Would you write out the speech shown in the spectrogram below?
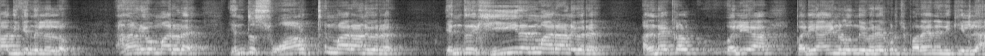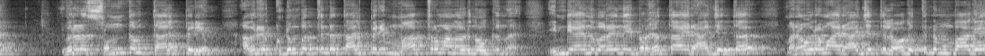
ബാധിക്കുന്നില്ലല്ലോ. അതാണ് ഇവന്മാരുടെ എന്ത് സ്വാർത്ഥന്മാരാണ് ഇവർ എന്ത് ഹീനന്മാരാണ് ഇവർ അതിനേക്കാൾ വലിയ പര്യായങ്ങളൊന്നും ഇവരെക്കുറിച്ച് പറയാൻ എനിക്കില്ല. ഇവരുടെ സ്വന്തം താല്പര്യം അവരുടെ കുടുംബത്തിന്റെ താല്പര്യം മാത്രമാണ് അവർ നോക്കുന്നത്. ഇന്ത്യ എന്ന് പറയുന്ന ഈ ബൃഹത്തായ രാജ്യത്ത് മനോഹരമായ രാജ്യത്ത് ലോകത്തിന്റെ മുമ്പാകെ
